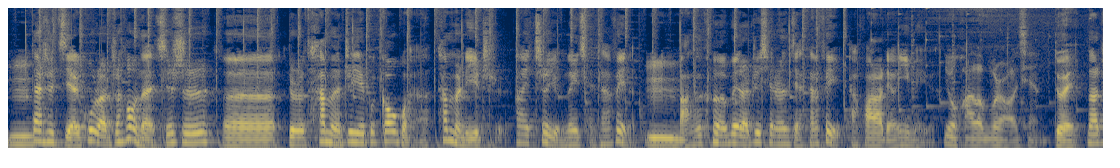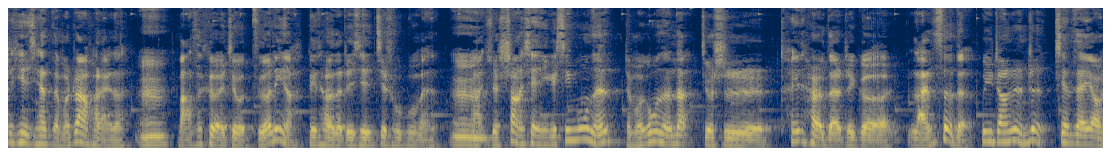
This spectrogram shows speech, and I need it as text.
嗯但是解雇了之后呢，其实呃，就是他们这些高管啊，他们离职，他是有那个遣散费的。嗯，马斯克为了这些人的遣散费，还花了两亿美元。又花了不少钱。对，那这些钱怎么赚回来呢？嗯马斯克就责令啊，Twitter 的这些技术部门嗯啊，去上线一个新功能，什么功能呢？就是 Twitter 的这个蓝色的徽章认证，现现在要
